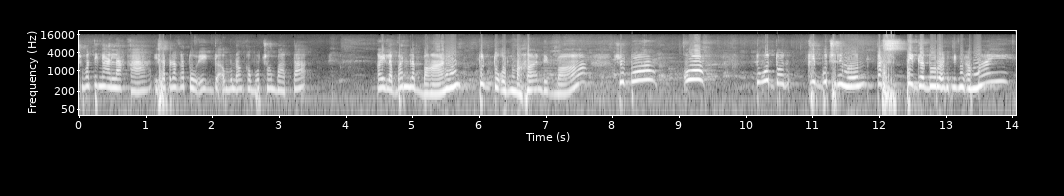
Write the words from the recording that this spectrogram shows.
So, matingala ka, isa pa lang katuig, gaamo na ang kamot sang bata kay laban-laban, tutuon man, di ba? So ba, oh, tuod kay Butch Limon, kastigaduran ng amay.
